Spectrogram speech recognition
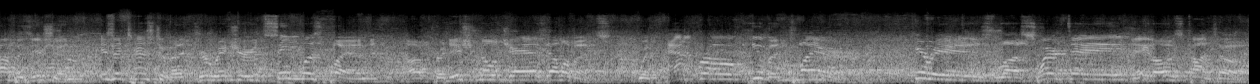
composition is a testament to Richard's seamless blend of traditional jazz elements with Afro-Cuban flair. Here is La Suerte de los Tontos.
